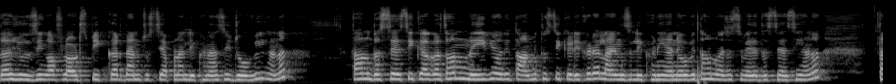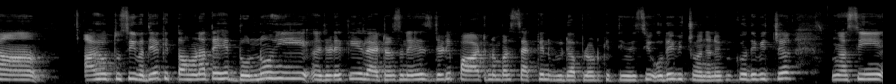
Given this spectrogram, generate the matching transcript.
The using of loudspeaker then ਤੁਸੀਂ ਆਪਣਾ ਲਿਖਣਾ ਸੀ ਜੋ ਵੀ, ਹਨਾ? ਤੁਹਾਨੂੰ ਦੱਸਿਆ ਸੀ ਕਿ ਅਗਰ ਤੁਹਾਨੂੰ ਨਹੀਂ ਵੀ ਆਉਂਦੀ ਤਾਂ ਵੀ ਤੁਸੀਂ ਕਿਹੜੇ ਕਿਹੜੇ ਲਾਈਨਸ ਲਿਖਣੀਆਂ ਨੇ, ਉਹ ਵੀ ਤੁਹਾਨੂੰ ਅੱਜ ਸਵੇਰੇ ਦੱਸਿਆ ਸੀ, ਹਨਾ? ਤਾਂ ਆਈ ਹੋਪ ਤੁਸੀਂ ਵਧੀਆ ਕੀਤਾ ਹੋਣਾ ਤੇ ਇਹ ਦੋਨੋਂ ਹੀ ਜਿਹੜੇ ਕਿ ਲੈਟਰਸ ਨੇ ਜਿਹੜੀ ਪਾਰਟ ਨੰਬਰ 2 ਵੀਡੀਓ ਅਪਲੋਡ ਕੀਤੀ ਹੋਈ ਸੀ, ਉਹਦੇ ਵਿੱਚੋਂ ਆਉਂਦੇ ਨੇ ਕਿਉਂਕਿ ਉਹਦੇ ਵਿੱਚ ਅਸੀਂ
